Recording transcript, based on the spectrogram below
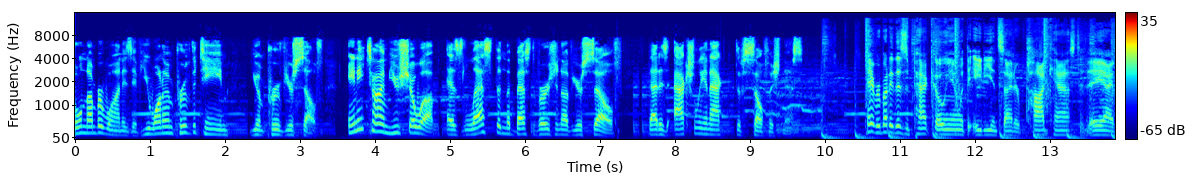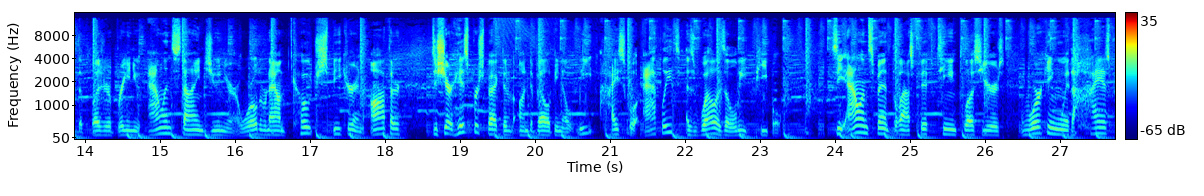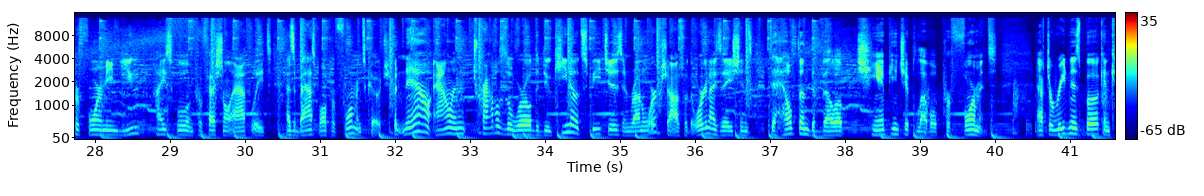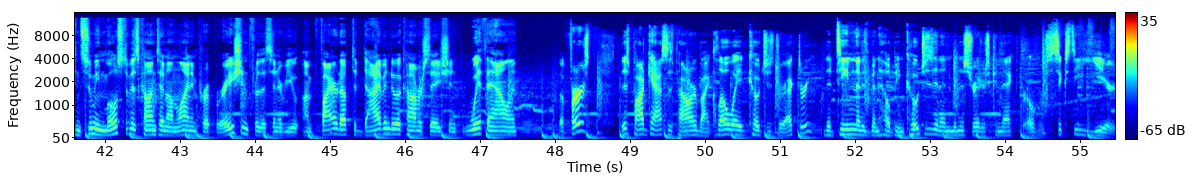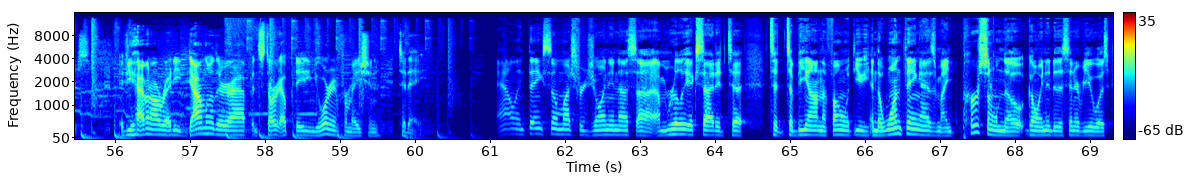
rule number one is if you want to improve the team, you improve yourself. Anytime you show up as less than the best version of yourself, that is actually an act of selfishness. Hey, everybody, this is Pat Cohen with the AD Insider Podcast. Today, I have the pleasure of bringing you Alan Stein Jr., a world renowned coach, speaker, and author, to share his perspective on developing elite high school athletes as well as elite people. See, Alan spent the last 15 plus years working with the highest performing youth, high school, and professional athletes as a basketball performance coach. But now Alan travels the world to do keynote speeches and run workshops with organizations to help them develop championship level performance. After reading his book and consuming most of his content online in preparation for this interview, I'm fired up to dive into a conversation with Alan but first, this podcast is powered by Clell-Wade Coaches Directory, the team that has been helping coaches and administrators connect for over 60 years. If you haven't already, download their app and start updating your information today. Alan, thanks so much for joining us. Uh, I'm really excited to, to to be on the phone with you. And the one thing, as my personal note going into this interview, was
